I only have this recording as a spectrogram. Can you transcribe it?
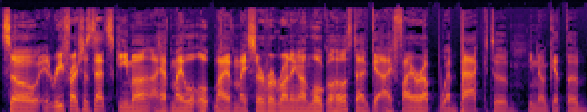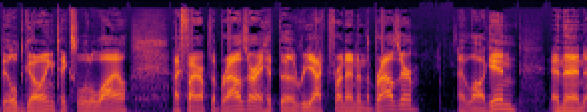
So it refreshes that schema. I have my I have my server running on localhost. I've I fire up Webpack to you know get the build going. It takes a little while. I fire up the browser. I hit the React front end in the browser. I log in, and then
